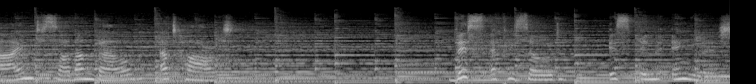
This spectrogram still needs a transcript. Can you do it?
blind Southern Belle at heart. This episode is in English.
